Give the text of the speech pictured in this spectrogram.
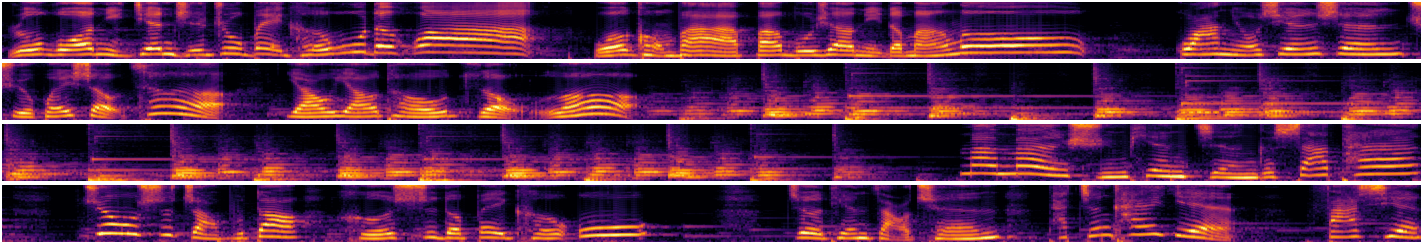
如果你坚持住贝壳屋的话，我恐怕帮不上你的忙喽。瓜牛先生取回手册。摇摇头走了。慢慢寻遍整个沙滩，就是找不到合适的贝壳屋。这天早晨，他睁开眼，发现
